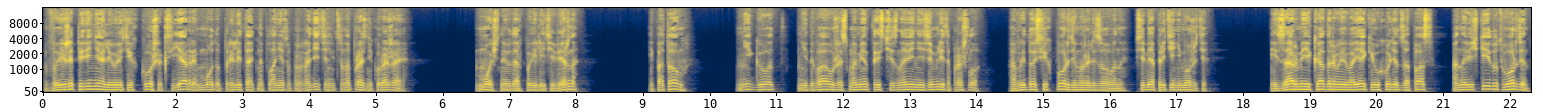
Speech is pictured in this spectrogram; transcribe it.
Вы же переняли у этих кошек с ярым моду прилетать на планету-прародительницу на праздник урожая. Мощный удар по элите, верно? И потом, ни год, не два уже с момента исчезновения Земли-то прошло, а вы до сих пор деморализованы, в себя прийти не можете. Из армии кадровые вояки уходят в запас, а новички идут в Орден.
